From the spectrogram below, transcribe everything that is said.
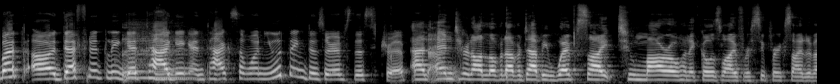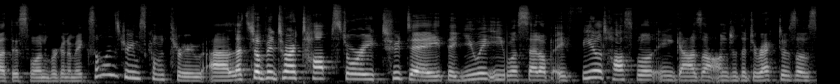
but uh, definitely get tagging and tag someone you think deserves this trip. And, and enter it on Lovin Abu Dhabi website tomorrow when it goes live. We're super excited about this one. We're going to make someone's dreams come through. Uh, let's jump into our top story today. The UAE will set up a field hospital in Gaza under the directives of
